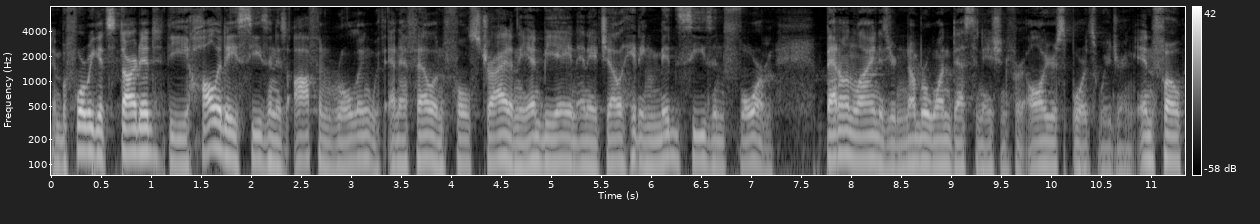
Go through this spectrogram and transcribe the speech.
And before we get started, the holiday season is off and rolling with NFL in full stride and the NBA and NHL hitting mid-season form. BetOnline is your number one destination for all your sports wagering info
